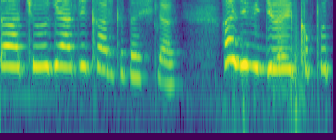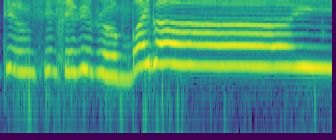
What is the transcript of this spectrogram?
Daha çoğu gelecek arkadaşlar. Hadi videoyu kapatıyorum. Sizi seviyorum. Bay bay.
